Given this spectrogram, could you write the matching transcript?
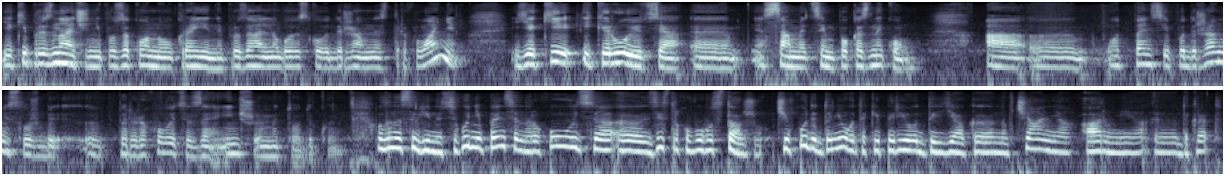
які призначені по закону України про загальнообов'язкове державне страхування, які і керуються е, саме цим показником. А е, от пенсії по державній службі е, перераховуються за іншою методикою. Олена Сергійовна, сьогодні пенсія нараховується е, зі страхового стажу. Чи входять до нього такі періоди, як е, навчання, армія, е, декрет?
